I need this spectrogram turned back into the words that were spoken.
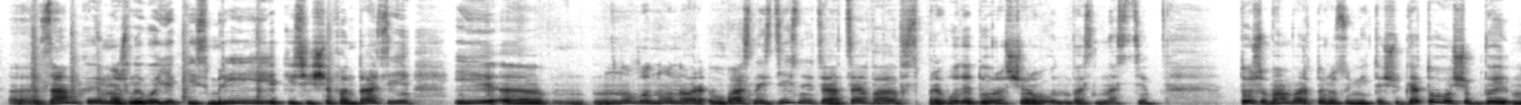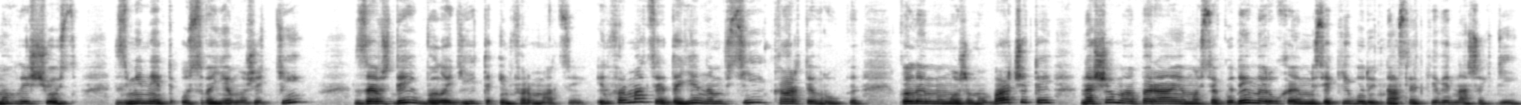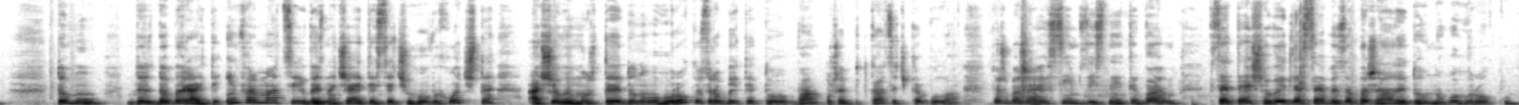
е, замки, можливо, якісь мрії, якісь ще фантазії. І е, ну, воно у вас не здійснюється, а це вас приводить до розчарованості. Тож вам варто розуміти, що для того, щоб ви могли щось змінити у своєму житті, завжди володійте інформацією. Інформація дає нам всі карти в руки, коли ми можемо бачити, на що ми опираємося, куди ми рухаємося, які будуть наслідки від наших дій. Тому добирайте інформацію, визначайтеся, чого ви хочете, а що ви можете до Нового року зробити, то вам уже підказочка була. Тож бажаю всім здійснити вам все те, що ви для себе забажали до Нового року.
